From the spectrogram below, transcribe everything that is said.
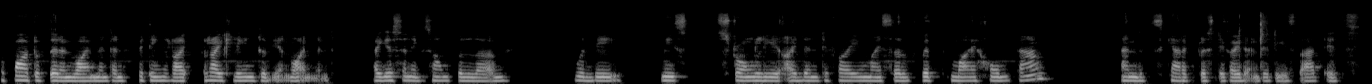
a part of their environment and fitting right, rightly into the environment. I guess an example um, would be me strongly identifying myself with my hometown and its characteristic identities that it's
